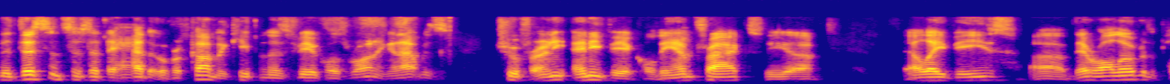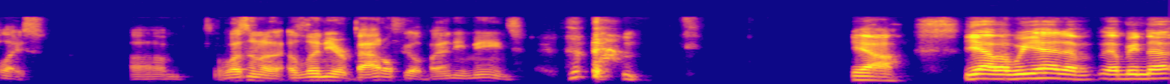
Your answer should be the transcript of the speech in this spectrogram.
the, distances that they had to overcome and keeping those vehicles running and that was true for any any vehicle the amtracs the uh, lavs uh, they were all over the place um, it wasn't a, a linear battlefield by any means Yeah, yeah. We had a. I mean, uh,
